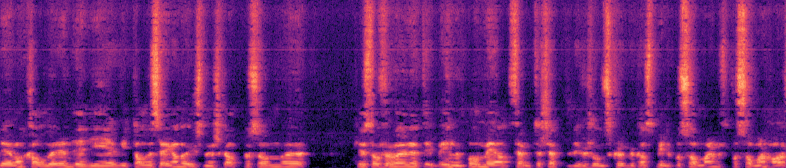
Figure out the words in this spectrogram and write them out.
det man kaller en revitalisering av norgesmesterskapet, som eh, Kristoffer var inne på med at 5. og 6. divisjonsklubber kan spille på sommeren. På sommeren har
